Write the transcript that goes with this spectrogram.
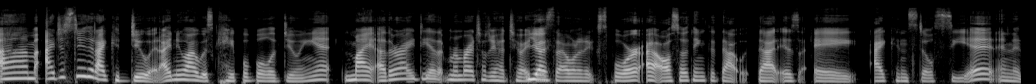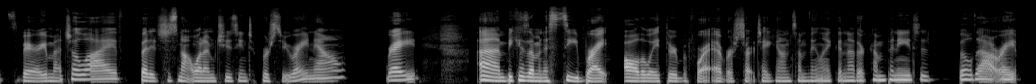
Um, I just knew that I could do it. I knew I was capable of doing it. My other idea that remember I told you I had two ideas that I wanted to explore. I also think that that that is a I can still see it and it's very much alive, but it's just not what I'm choosing to pursue right now, right? Um, because I'm going to see Brite all the way through before I ever start taking on something like another company to build out, right?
